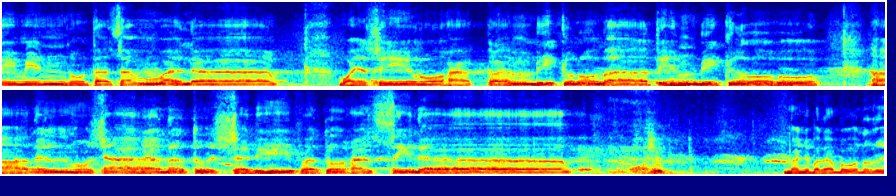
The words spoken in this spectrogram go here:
منه تسولا ويصير حقا ذكر ذات ذكره هذه المشاهدة الشريفة حسلا ഞാൻ പറയാൻ പോകുന്നത്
